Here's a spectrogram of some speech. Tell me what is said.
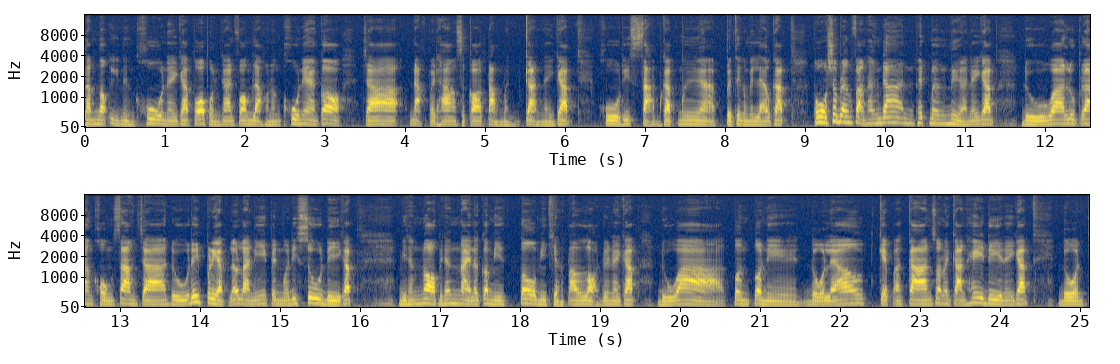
นับน็อกอีกหนึ่งคู่นะครับเพราะว่าผลงานฟอร์มหลักของทั้งคู่เนี่ยก็จะหนักไปทางสกอร์ต่ำเหมือนกันนะครับ คู่ที่3ครับเมื่อเปรียบเทียบกันไปแล้วครับผมบอกชอบแรงฝั่งทางด้านเพชรเมืองเหนือนะครับดูว่ารูปร่างโครงสร้างจะดูได้เปรียบแล้วลายนี้เป็นมวยที่สู้ดีครับมีทั้งนอกมีทั้งในแล้วก็มีโต้มีเถียงตลอดด้วยนะครับ ดูว่าต้นต้นนี่โดนแล้วเก็บอาการซ่อนอาการให้ดีนะครับ โดนเ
